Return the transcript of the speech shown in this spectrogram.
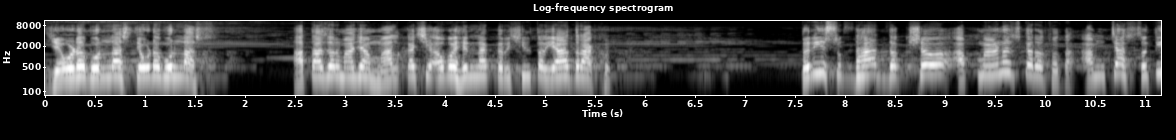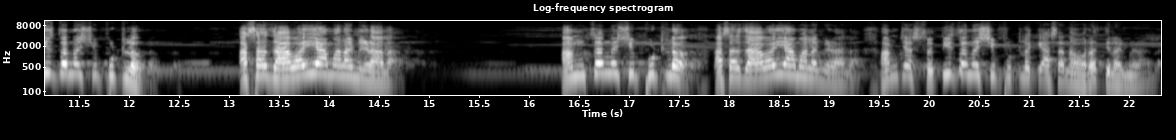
जेवढं बोललास तेवढं बोललास. आता जर माझ्या मालकाची अवहेलना करशील तर याद राख. तरी सुद्धा दक्ष अपमानच करत होता. आमच्या सतीच नशीब फुटलं असा जावाही आम्हाला मिळाला. आमचं नशीब फुटलं असा जावाही आम्हाला मिळाला. आमच्या सतीचं नशीब फुटलं की असा नवरा तिला मिळाला.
